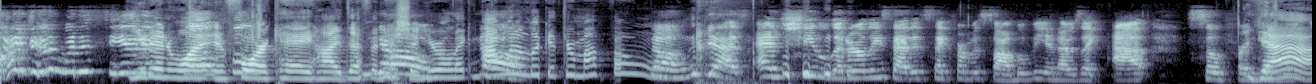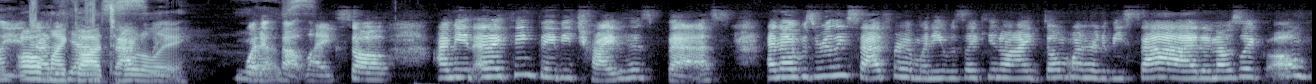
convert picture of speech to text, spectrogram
I didn't want to see it. You didn't want it in 4K high definition. No, you were like, no. I want gonna look it through my phone. No, yes, and she literally said it's like from a saw movie, and I was like, ah, so freaking Yeah. Oh That's my god, exactly totally. What Yes. it felt like. So, I mean, and I think Baby tried his best, and I was really sad for him when he was like, you know, I don't want her to be sad, and I was like, oh,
